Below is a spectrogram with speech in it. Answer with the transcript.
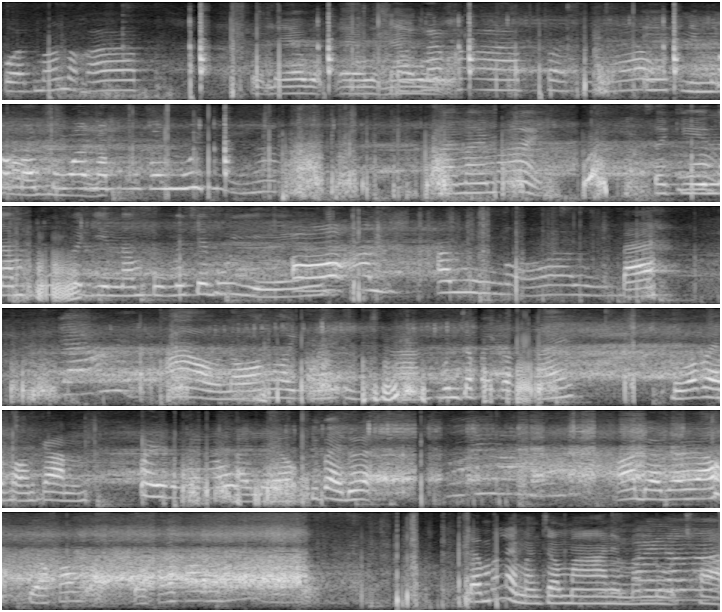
เปิดมันเหรอครับ เปิดแล้วเปิดแล้วหัวหน้าเปิดเวอแล้วร์ครับเปิดเสร็จแล้วเอ๊ะอันนี้มันทำไมเอาตัวน้ำมันเป็นผู้หญิงอะไม่ไม่ไม่สกินน้ำพุสกินน้ำพุไม่ใช่ผู้หญิงอ๋ออาอาลุงเหรออาลุงไปยังอ้าวน้องเรายังไม่ได้เอ็นชานบุญจะไปก่อนไหมหรือว่าไปพร้อมกัน ไปแล้วไปแล้วพี่ไปด้วยอ๋อเดี๋ยวเดี๋ยวเดี๋ยวเดี๋ยวเข้าเดี๋ยวค่อยเข้ากัน แล้วเมื่อไหร่มันจะมาเนี่ยมันโหลดช้า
